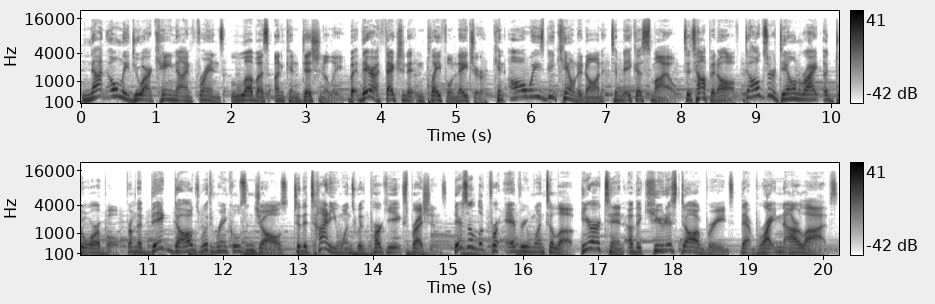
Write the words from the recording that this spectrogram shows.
Not only do our canine friends love us unconditionally, but their affectionate and playful nature can always be counted on to make us smile. To top it off, dogs are downright adorable. From the big dogs with wrinkles and jaws to the tiny ones with perky expressions, there's a look for everyone to love. Here are 10 of the cutest dog breeds that brighten our lives.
